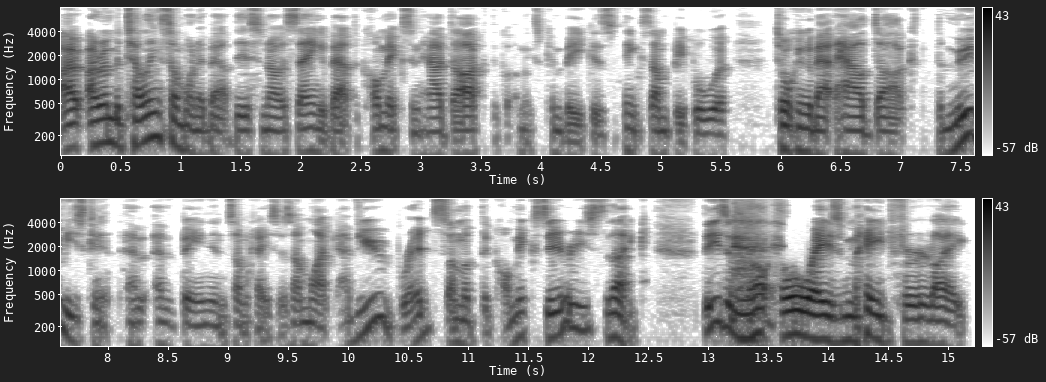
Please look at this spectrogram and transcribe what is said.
I, I remember telling someone about this, and I was saying about the comics and how dark the comics can be because I think some people were talking about how dark the movies can have, have been in some cases. I'm like, have you read some of the comic series? Like, these are not always made for like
